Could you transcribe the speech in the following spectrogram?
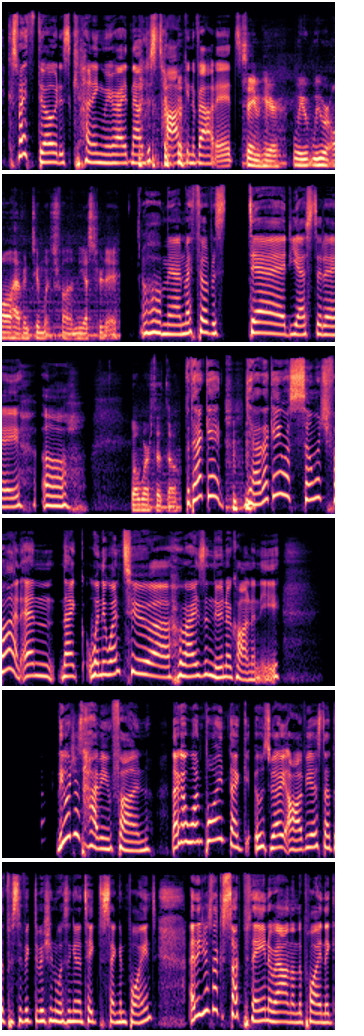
because my throat is cutting me right now just talking about it. Same here. We we were all having too much fun yesterday. Oh man, my throat was dead yesterday. Oh, Well worth it though. but that game, yeah, that game was so much fun. And like when they went to uh, Horizon Lunar Colony, they were just having fun. Like at one point, like it was very obvious that the Pacific Division wasn't going to take the second point, and they just like start playing around on the point. Like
